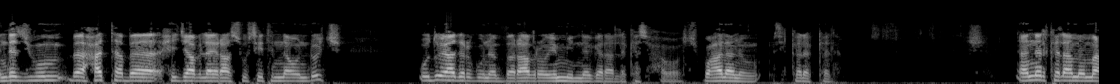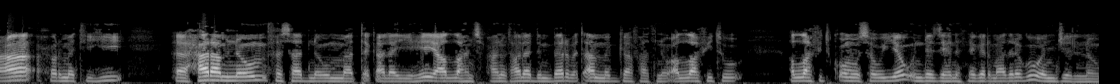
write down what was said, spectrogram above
እንደዚሁም በሀታ በሂጃብ ላይ ራሱ ሴትና ወንዶች ውዱ ያደርጉ ነበር አብረው የሚል ነገር አለ ከሰሓባዎች። በኋላ ነው ሲከለከል። አነ ልከላመ መዓ ሑርመቲሂ ሐራም ነውም ፈሳድ ነውም አጠቃላይ ይሄ የአላህን ስብሓን ድንበር በጣም መጋፋት ነው። አላህ ፊቱ አላህ ፊት ቆሞ ሰውየው እንደዚህ አይነት ነገር ማድረጉ ወንጀል ነው።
